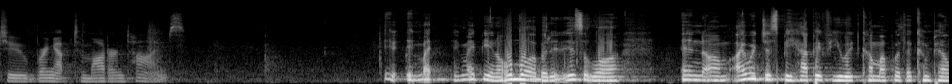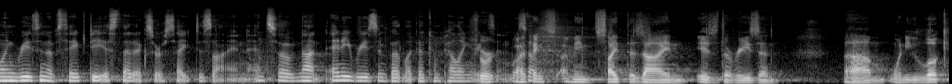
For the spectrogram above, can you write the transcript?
to bring up to modern times. It it might, it might be an old law, but it is a law. And um, I would just be happy if you would come up with a compelling reason of safety, aesthetics, or site design. And so not any reason, but like a compelling Sure. reason. Well, I So- think, I mean, site design is the reason. Um, When you look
